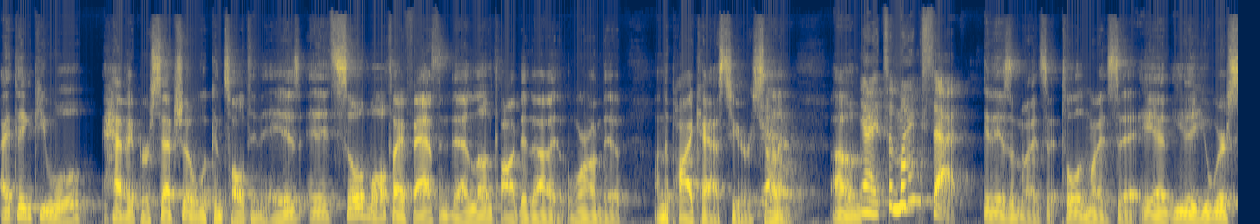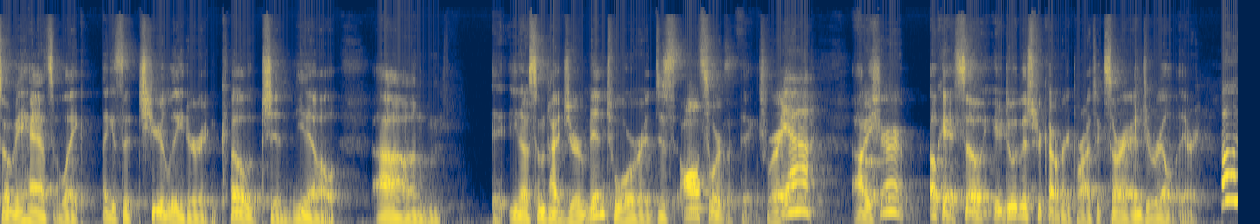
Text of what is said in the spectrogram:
I think people have a perception of what consulting is, and it's so multifaceted that I love talking about it more on the on the podcast here. So um, Yeah, it's a mindset. it is a mindset, total mindset, and you know you wear so many hats of like like I a cheerleader and coach, and you know, um, you know sometimes you're a mentor, and just all sorts of things, right? Yeah, Uh, for sure. Okay, so you're doing this recovery project. Sorry, I derailed there. Oh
